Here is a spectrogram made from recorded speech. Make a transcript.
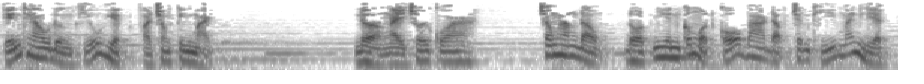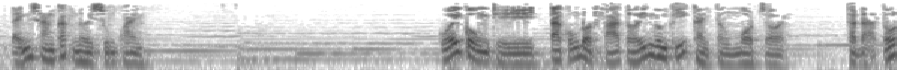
tiến theo đường khiếu huyệt vào trong kinh mạch. Nửa ngày trôi qua, trong hang động, đột nhiên có một cỗ ba động chân khí mãnh liệt đánh sang các nơi xung quanh. Cuối cùng thì ta cũng đột phá tới ngưng khí cảnh tầng 1 rồi, thật là tốt.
